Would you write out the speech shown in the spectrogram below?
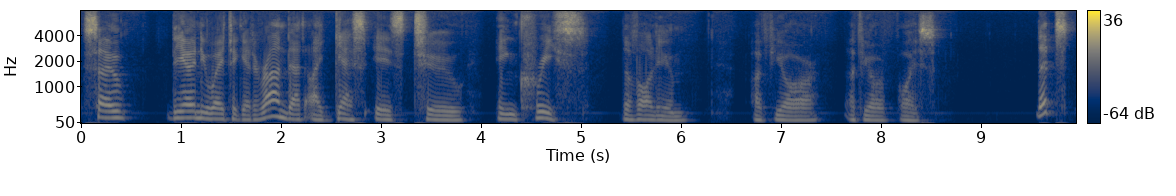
So, the only way to get around that, I guess, is to increase the volume of your of your voice. Let's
